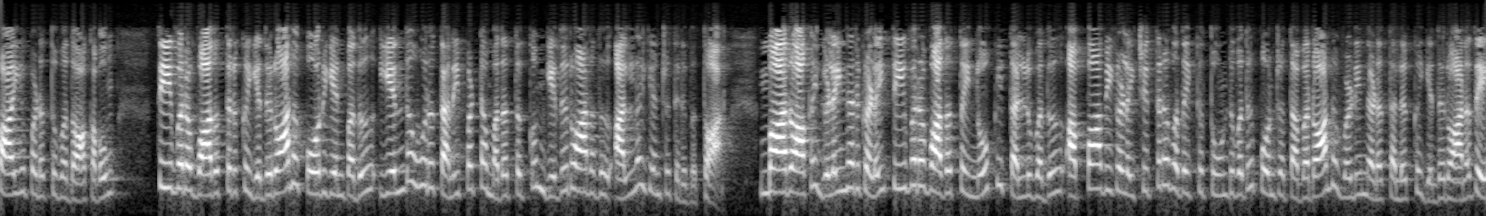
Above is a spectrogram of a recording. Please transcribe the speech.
காயப்படுத்துவதாகவும் தீவிரவாதத்திற்கு எதிரான போர் என்பது எந்த ஒரு தனிப்பட்ட மதத்துக்கும் எதிரானது அல்ல என்று தெரிவித்தார். மாறாக இளைஞர்களை தீவிரவாதத்தை நோக்கி தள்ளுவது அப்பாவிகளை சித்திரவதைக்கு தூண்டுவது போன்ற தவறான வழிநடத்தலுக்கு எதிரானதே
